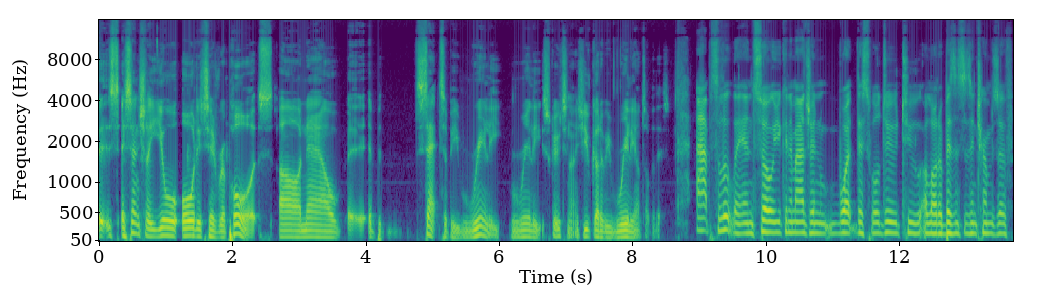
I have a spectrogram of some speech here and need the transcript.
essentially your audited reports are now uh, set to be really really scrutinized you've got to be really on top of this absolutely and so you can imagine what this will do to a lot of businesses in terms of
